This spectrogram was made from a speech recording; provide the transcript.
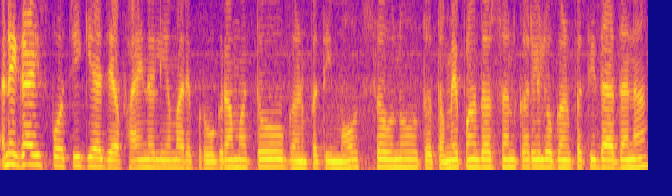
અને ગાઈસ, પહોંચી ગયા જ્યાં ફાઇનલી અમારે પ્રોગ્રામ હતો, ગણપતિ મહોત્સવનો. તો તમે પણ દર્શન કરી લો ગણપતિ દાદાના.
